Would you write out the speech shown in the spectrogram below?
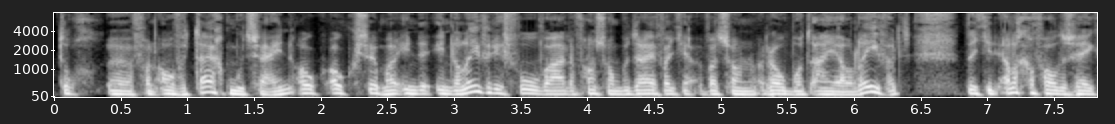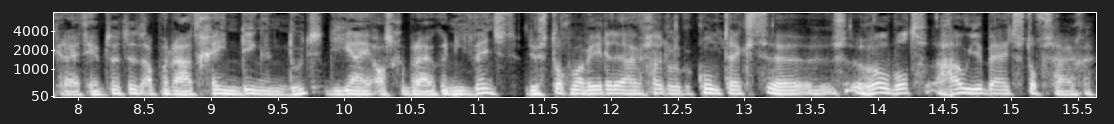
toch uh, van overtuigd moet zijn, ook, ook zeg maar in, de, in de leveringsvoorwaarden van zo'n bedrijf wat, je, wat zo'n robot aan jou levert, dat je in elk geval de zekerheid hebt dat het apparaat geen dingen doet die jij als gebruiker niet wenst. Dus toch maar weer in de huishoudelijke context, uh, robot, hou je bij het stofzuigen.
